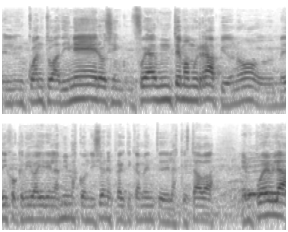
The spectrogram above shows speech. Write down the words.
en cuanto a dinero, fue un tema muy rápido, ¿no? Me dijo que me iba a ir en las mismas condiciones prácticamente de las que estaba en Puebla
